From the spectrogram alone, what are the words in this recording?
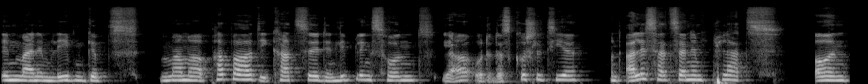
In meinem Leben gibt's Mama, Papa, die Katze, den Lieblingshund, ja, oder das Kuscheltier. Und alles hat seinen Platz. Und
